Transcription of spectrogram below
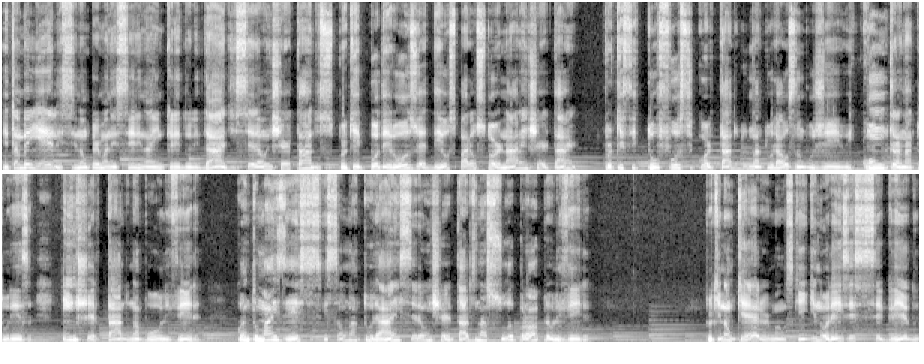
E também eles, se não permanecerem na incredulidade, serão enxertados, porque poderoso é Deus para os tornar a enxertar. Porque se tu foste cortado do natural zambujeiro e contra a natureza, enxertado na boa oliveira, quanto mais estes que são naturais serão enxertados na sua própria oliveira. Porque não quero, irmãos, que ignoreis esse segredo,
